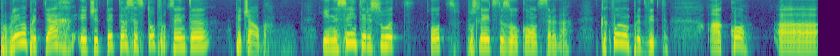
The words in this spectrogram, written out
Проблема при тях е, че те търсят 100% печалба и не се интересуват от последиците за околната среда. Какво имам предвид? Ако а,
